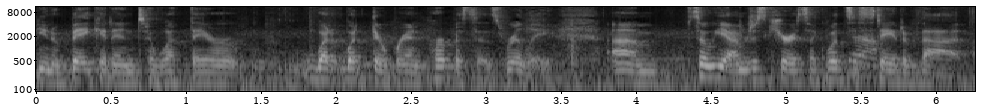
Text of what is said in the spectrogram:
you know, bake it into what their what what their brand purpose is really. Um, so yeah, I'm just curious, like, what's yeah. the state of that?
